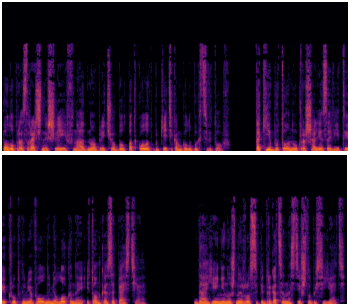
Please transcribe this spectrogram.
Полупрозрачный шлейф на одно плечо был подколот букетиком голубых цветов. Такие бутоны украшали завитые крупными волнами локоны и тонкое запястье. Да, ей не нужны россыпи драгоценностей, чтобы сиять.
